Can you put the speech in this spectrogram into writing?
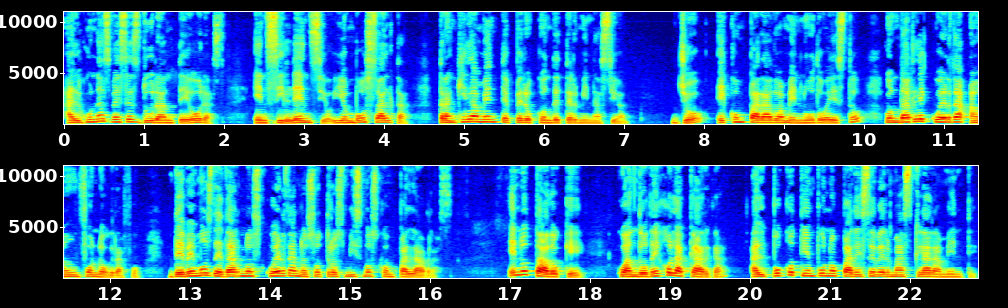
algunas veces durante horas, en silencio y en voz alta, tranquilamente pero con determinación. Yo he comparado a menudo esto con darle cuerda a un fonógrafo. Debemos de darnos cuerda a nosotros mismos con palabras. He notado que, cuando dejo la carga, al poco tiempo uno parece ver más claramente.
